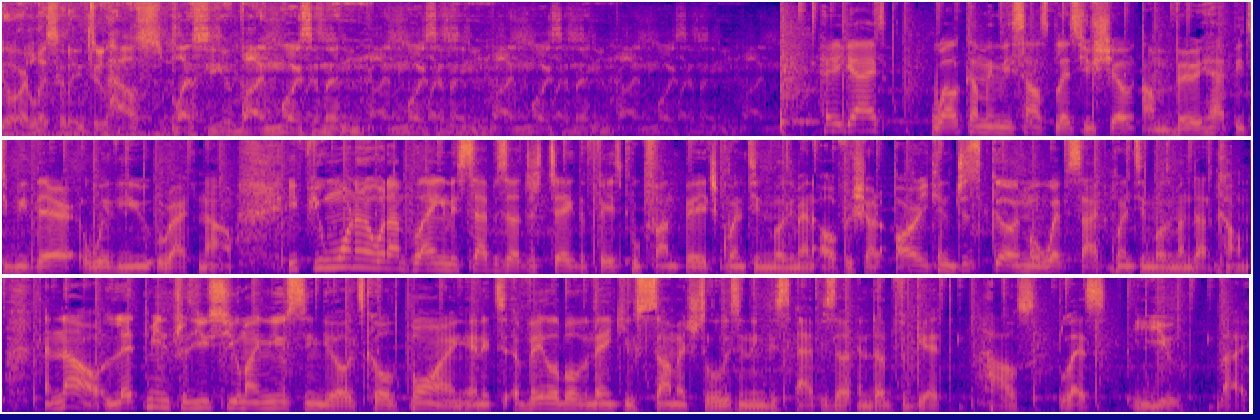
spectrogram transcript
You're listening to House Bless You by Mosimann. By. By. By. Hey guys, welcome in this House Bless You show. I'm very happy to be there with you right now. If you want to know what I'm playing in this episode, just check the Facebook fan page, Quentin Mosimann Official, or you can just go on my website, quentinmosimann.com. And now, let me introduce you my new single. It's called Boing, and it's available. Thank you so much for listening this episode, and don't forget, House Bless You. Bye.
